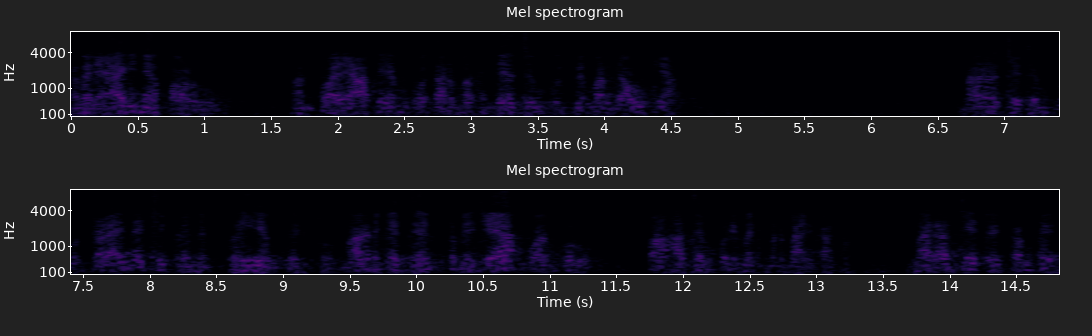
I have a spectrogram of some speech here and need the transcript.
તમારે આજ્ઞા પાડવું અને તો આપે એમ તો તાર માથે બે જંપુર મારે જવું ક્યાં મહારાજ કે જંપુર ટળાઈ નથી પણ મેં કહી એમ કરતો મહારાજ કે જેમ તમે જે આપ એમ કરું પણ આ જંપુરી માંથી મને બહાર કાઢો મહારાજ કે તો કમ થાય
